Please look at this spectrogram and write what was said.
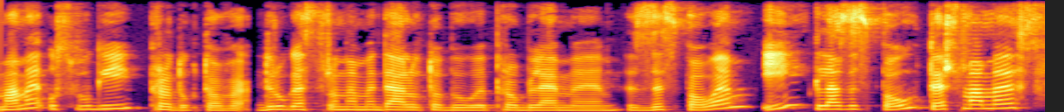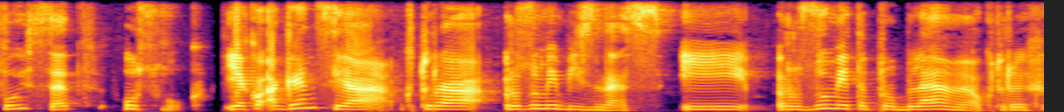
mamy usługi produktowe. Druga strona medalu to były problemy z zespołem i dla zespołu też mamy swój set usług. Jako agencja, która rozumie biznes i rozumie te problemy, o których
